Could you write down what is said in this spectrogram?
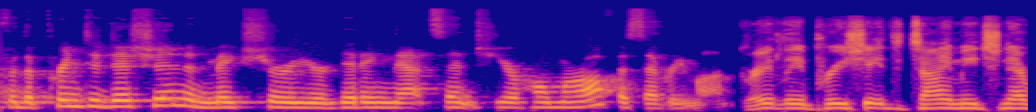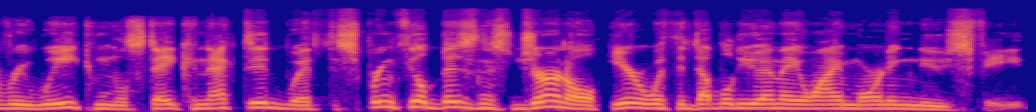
for the print edition and make sure you're getting that sent to your home or office every month. Greatly appreciate the time each and every week, and we'll stay connected with the Springfield Business Journal here with the WMAY Morning News Feed.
